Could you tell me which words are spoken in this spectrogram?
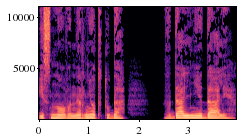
и снова нырнет туда, в дальние дали,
